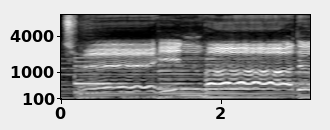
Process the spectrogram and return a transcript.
죄인 받으소서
